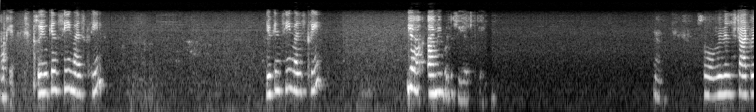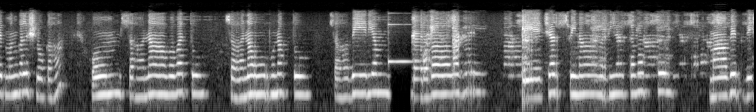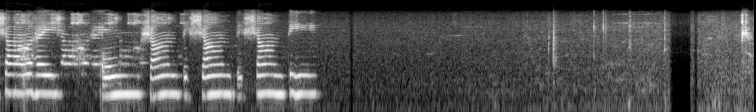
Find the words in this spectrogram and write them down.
okay so you can see my screen you can see my screen yeah i'm able to see your screen hmm. so we will start with mangal shlokah ॐ सहनाववतु सहनौ भुनक्तु सह वीर्यं गर्वावहै तेजस्विनावधीतमस्तु मा विद्विषावहै ॐ शान्तिः शान्तिः शान्तिः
